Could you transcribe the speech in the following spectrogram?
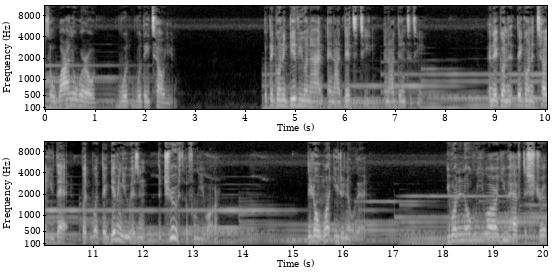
So why in the world would would they tell you but they're going to give you an, an identity an identity. And they're going to they're going to tell you that but what they're giving you isn't the truth of who you are. They don't want you to know that. You want to know who you are? You have to strip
